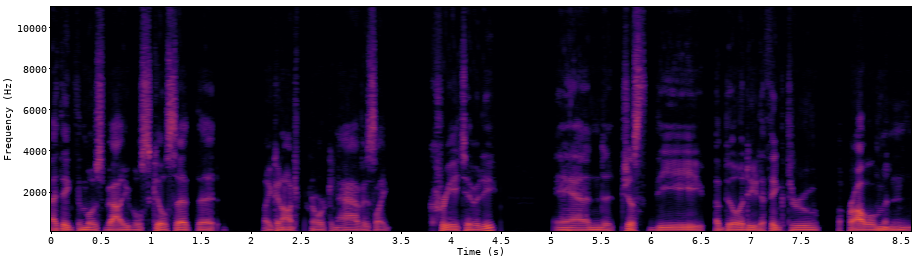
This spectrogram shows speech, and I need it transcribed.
I think the most valuable skill set that like an entrepreneur can have is like creativity and just the ability to think through a problem and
